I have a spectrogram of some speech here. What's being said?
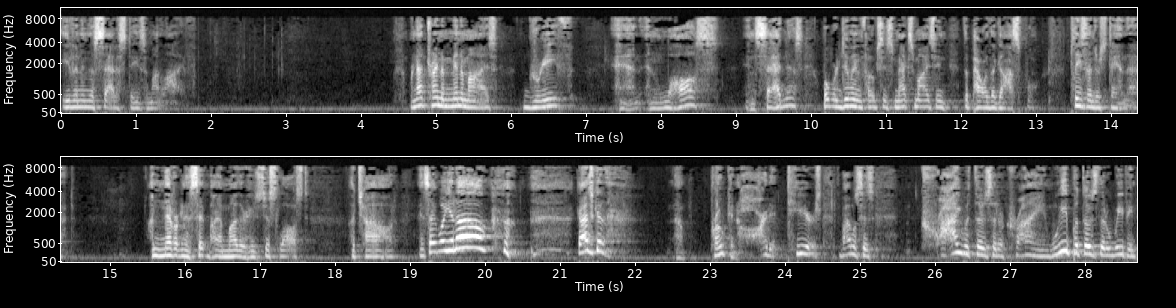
even in the saddest days of my life. We're not trying to minimize grief and, and loss and sadness. What we're doing, folks, is maximizing the power of the gospel. Please understand that. I'm never going to sit by a mother who's just lost a child and say, well, you know, God's going to, broken hearted tears. The Bible says, cry with those that are crying, weep with those that are weeping,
